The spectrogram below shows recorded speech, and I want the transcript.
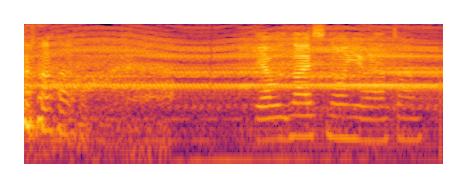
yeah, it was nice knowing you, Anton.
